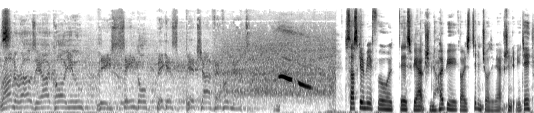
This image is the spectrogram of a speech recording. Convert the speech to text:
Ronda Rousey, I call you the single biggest bitch I've ever met. So that's going to be it for this reaction. I hope you guys did enjoy the reaction. If you did,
